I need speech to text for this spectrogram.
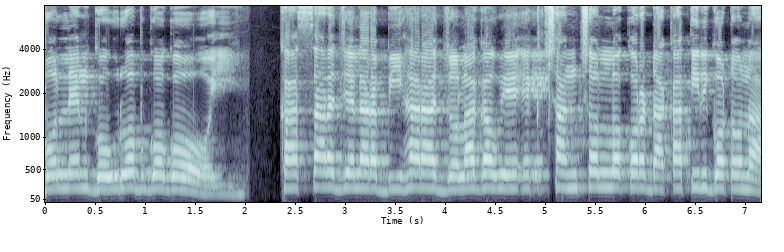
বললেন গৌরব গগৈ। কাসার জেলার বিহারা জলাগাঁওয়ে এক চাঞ্চল্যকর ডাকাতির ঘটনা,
